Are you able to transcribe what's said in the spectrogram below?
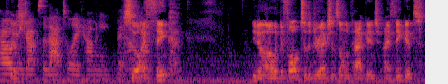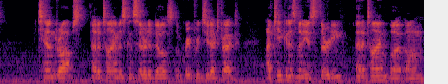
how Yes. many drops of that to like how many? how So many I think- you know, I would default to the directions on the package. I think it's 10 drops at a time is considered a dose of grapefruit seed extract. I've taken as many as 30 at a time, but um,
